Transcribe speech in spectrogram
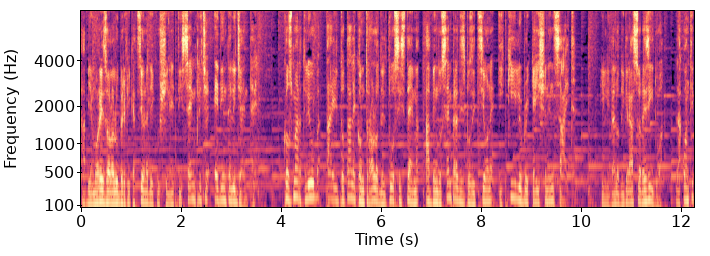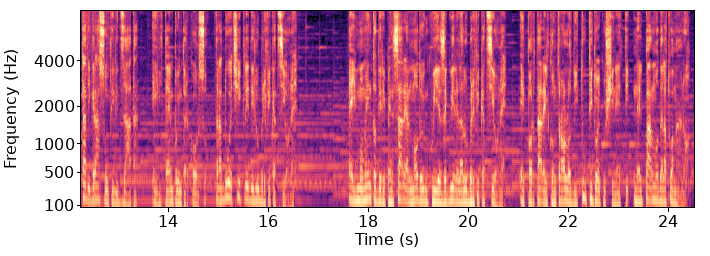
Abbiamo reso la lubrificazione dei cuscinetti semplice ed intelligente. Con Smart Lube hai il totale controllo del tuo sistema avendo sempre a disposizione i Key Lubrication Insight, il livello di grasso residuo, la quantità di grasso utilizzata e il tempo intercorso tra due cicli di lubrificazione. È il momento di ripensare al modo in cui eseguire la lubrificazione e portare il controllo di tutti i tuoi cuscinetti nel palmo della tua mano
